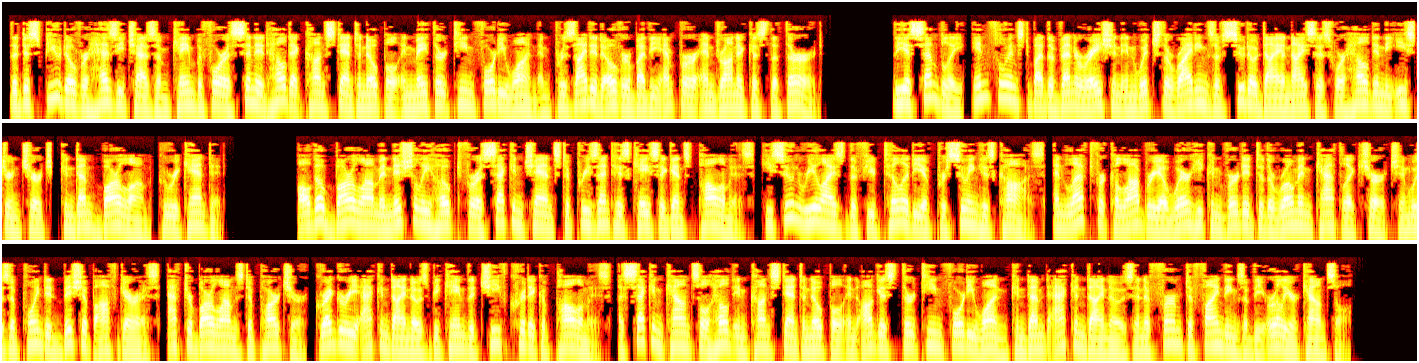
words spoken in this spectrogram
The dispute over hesychasm came before a synod held at Constantinople in May 1341 and presided over by the Emperor Andronicus III. The assembly, influenced by the veneration in which the writings of Pseudo-Dionysius were held in the Eastern Church, condemned Barlaam, who recanted. Although Barlaam initially hoped for a second chance to present his case against Palamas, he soon realized the futility of pursuing his cause, and left for Calabria where he converted to the Roman Catholic Church and was appointed Bishop of Gerace. After Barlaam's departure, Gregory Akindynos became the chief critic of Palamas. A second council held in Constantinople in August 1341 condemned Akindynos and affirmed to findings of the earlier council.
